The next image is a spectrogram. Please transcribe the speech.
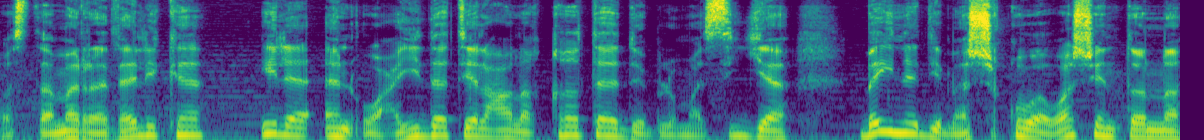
واستمر ذلك إلى أن أعيدت العلاقات الدبلوماسية بين دمشق وواشنطن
